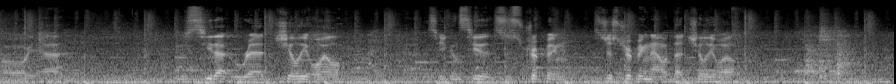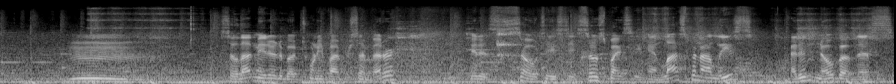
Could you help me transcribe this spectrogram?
Oh yeah. You see that red chili oil. So you can see it's just dripping. It's just dripping now with that chili oil. Mmm. So that made it about 25% better. It is so tasty, so spicy. And last but not least, I didn't know about this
